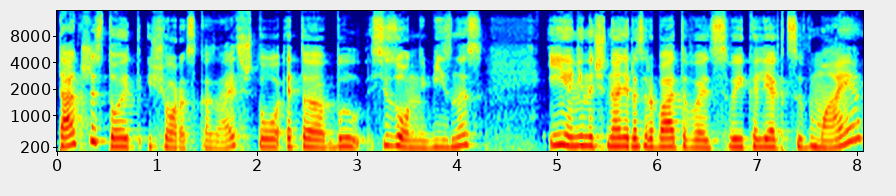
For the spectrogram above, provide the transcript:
Также стоит еще раз сказать, что это был сезонный бизнес, и они начинали разрабатывать свои коллекции в мае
